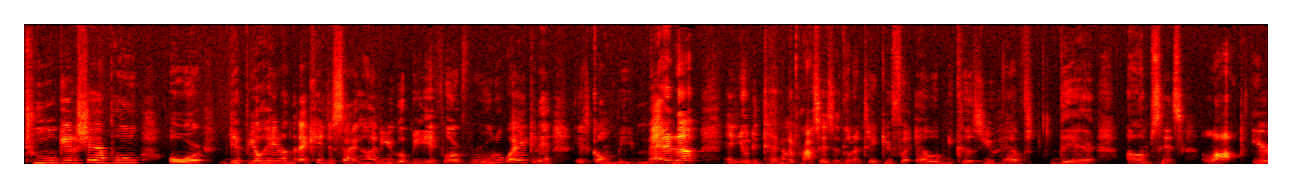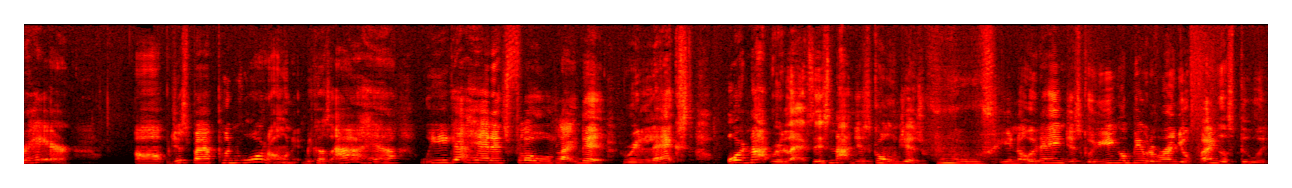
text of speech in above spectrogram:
to get a shampoo or dip your head under that kitchen sink, honey, you going to be in for a rude awakening. It's going to be matted up and your detangling process is going to take you forever because you have there um, since locked your hair um, just by putting water on it because our hair, we ain't got hair that flows like that, relaxed or not relaxed. It's not just going to just, whoosh, you know, it ain't just, you ain't going to be able to run your fingers through it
